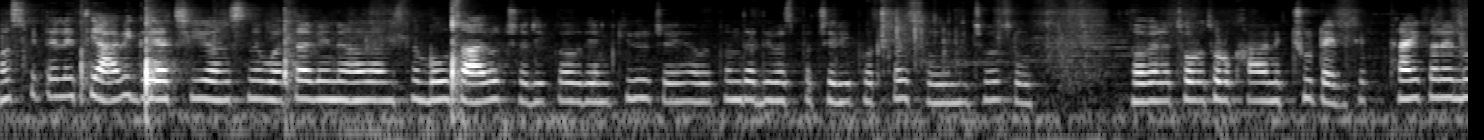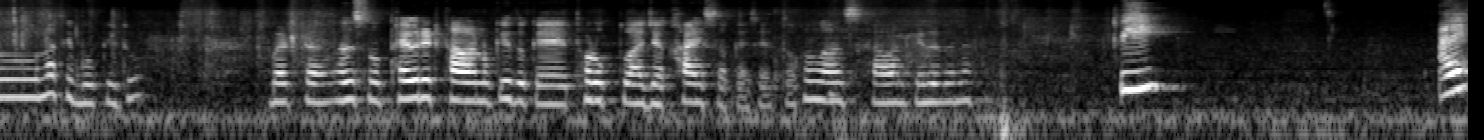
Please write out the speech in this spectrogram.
હોસ્પિટલેથી આવી ગયા છીએ અંશને બતાવીને હવે અંશને બહુ સારું છે રિકવરી એમ કીધું છે. હવે પંદર દિવસ પછી રિપોર્ટ કરશું અને જોશું. હવે થોડું થોડું ખાવાની છૂટ આવી છે. ફ્રાય કરેલું નથી બહુ કીધું. બટ હંસનું ફેવરેટ ખાવાનું કીધું કે થોડુંક તું આજે ખાઈ શકે છે. તો હું હંસ ખાવાનું કીધું તને? પી આઈ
